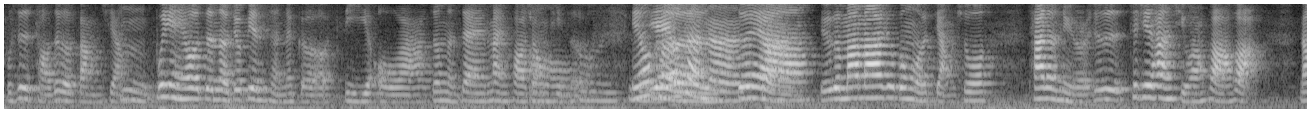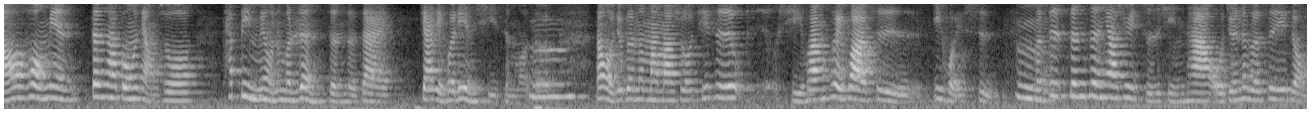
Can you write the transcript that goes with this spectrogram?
不是朝这个方向，嗯不一定以后真的就变成那个 CEO 啊，专门在卖化妆品的，也有可能。对啊，有一个妈妈就跟我讲说，她的女儿就是这些，她很喜欢画画。然后后面，但是他跟我讲说，他并没有那么认真的在家里会练习什么的。嗯。那我就跟他妈妈说，其实喜欢绘画是一回事，嗯。可是真正要去执行它，我觉得那个是一种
